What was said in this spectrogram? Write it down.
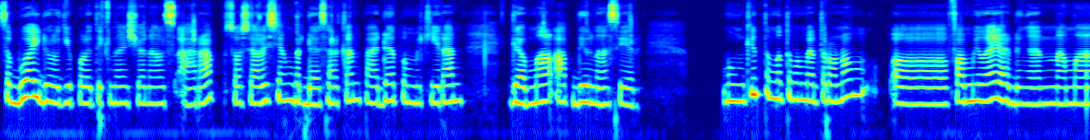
sebuah ideologi politik nasionalis Arab sosialis yang berdasarkan pada pemikiran Gamal Abdel Nasir. Mungkin teman-teman metronom uh, familiar dengan nama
